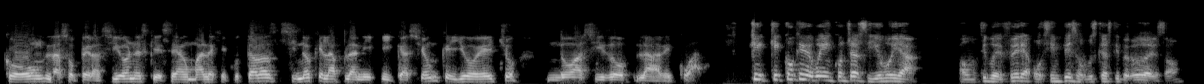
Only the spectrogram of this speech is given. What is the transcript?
con las operaciones que sean mal ejecutadas, sino que la planificación que yo he hecho no ha sido la adecuada. ¿Qué, qué, ¿Con qué me voy a encontrar si yo voy a, a un tipo de feria o si empiezo a buscar este tipo de? ¿no?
